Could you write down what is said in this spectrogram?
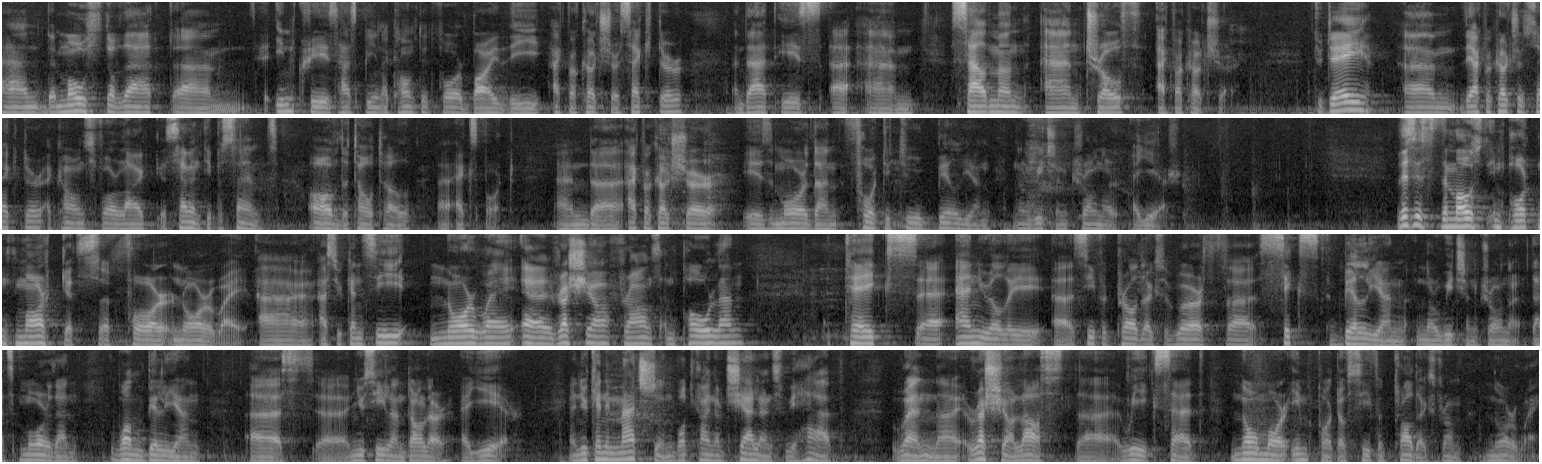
and most of that um, increase has been accounted for by the aquaculture sector, and that is uh, um, salmon and trout aquaculture. Today, um, the aquaculture sector accounts for like 70% of the total uh, export. And uh, aquaculture is more than 42 billion Norwegian kroner a year. This is the most important markets uh, for Norway. Uh, as you can see, Norway, uh, Russia, France, and Poland takes uh, annually uh, seafood products worth uh, 6 billion Norwegian kroner. That's more than 1 billion New Zealand dollar a year. And you can imagine what kind of challenge we have when Russia last week said no more import of seafood products from Norway.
